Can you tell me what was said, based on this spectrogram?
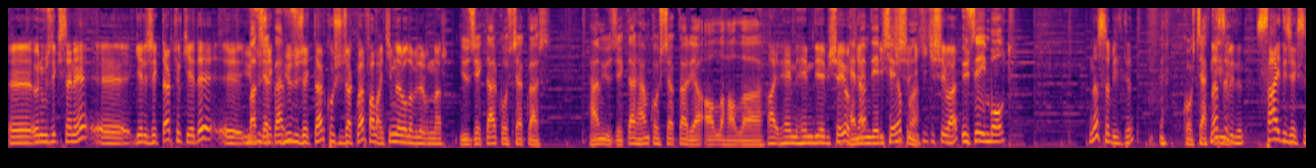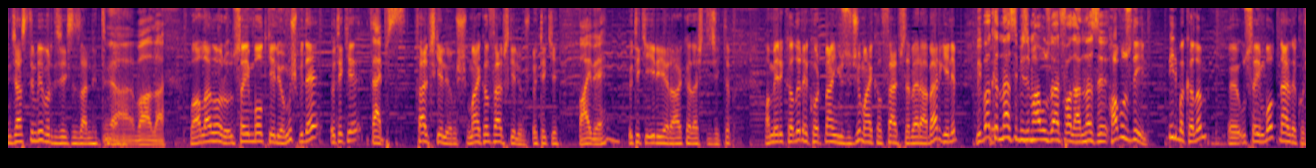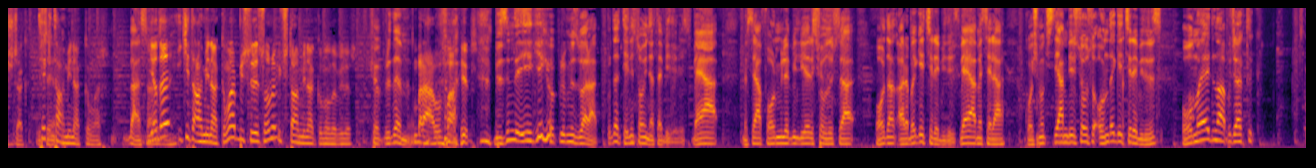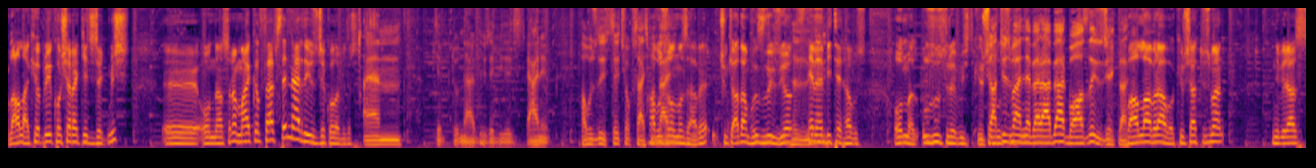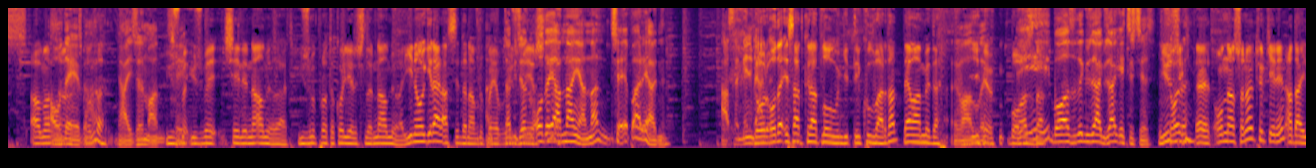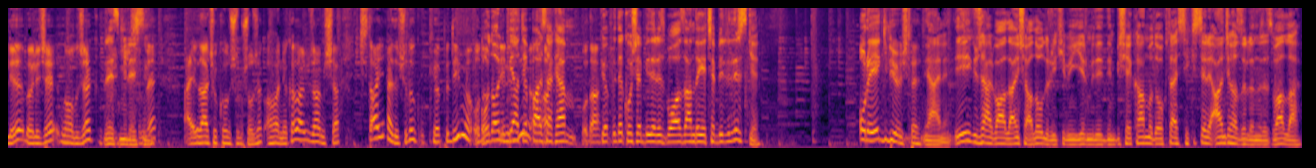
E, önümüzdeki sene e, gelecekler Türkiye'de e, yüzecek, yüzecekler, koşacaklar falan. Kimler olabilir bunlar? Yüzecekler, koşacaklar. Hem yüzecekler hem koşacaklar ya Allah Allah. Hayır hem hem diye bir şey yok Hem ya. hem diye bir İki şey yok kişi, mu? İki kişi var. Hüseyin Bolt Nasıl bildin? koşacak Nasıl değil mi? bildin? Say diyeceksin. Justin Bieber diyeceksin zannettim. ben. Ya valla. Vallahi doğru. Usain Bolt geliyormuş. Bir de öteki Phelps. Phelps geliyormuş. Michael Phelps geliyormuş. Öteki. Vay be. Öteki iri yarı arkadaş diyecektim. Amerikalı rekortmen yüzücü Michael Phelps'le beraber gelip Bir bakın nasıl bizim havuzlar falan nasıl. havuz değil. Bil bakalım e, Usain Bolt nerede koşacak? Tek tahmin hakkım var. Ben sana Ya da iki tahmin hakkım var. Bir süre sonra üç tahmin hakkım olabilir. köprüde mi? Bravo Fahir. Bizim de iyi ki köprümüz var abi. Burada tenis oynatabiliriz. Veya mesela Formula 1 yarışı olursa oradan araba geçirebiliriz. Veya mesela koşmak isteyen birisi olursa onu da geçirebiliriz. Olmayaydı ne yapacaktık? Vallahi köprüyü koşarak geçecekmiş. E, ondan sonra Michael Phelps de nerede yüzecek olabilir? Dur, nerede yüzebiliriz? Yani havuzda yüzse çok saçma. Havuz Ben- olmaz abi. Çünkü adam hızlı yüzüyor. Hızlı Hemen yüzüyor. biter havuz. Olmaz. Uzun süre bir Kürşat Düzmen'le beraber Boğaz'da yüzecekler. Vallahi bravo. Kürşat Düzmen hani biraz almaz. o da da. Hayır canım. an- Yüzme, Şey, yüzme şeylerini almıyorlar artık. Yüzme protokol yarışlarını almıyorlar. Yine o girer Asya'dan Avrupa'ya. tabii canım o da yandan yandan şey yapar yani. Aslında benim Doğru o da Esat Kıratlıoğlu'nun gittiği kulvardan devam eder. Vallahi. Yine Boğaz'da. İyi, Boğaz'ı da güzel güzel geçireceğiz. Yüzecek. Sonra Evet ondan sonra Türkiye'nin adaylığı böylece ne olacak? Resmileşsin. Hayır daha çok konuşulmuş olacak. Aa ne kadar güzelmiş ya. İkisi de aynı yerde. Şu da köprü değil mi? o da deniz olimpiyat değil mi? yaparsak hem Aa, o da köprüde koşabiliriz, Boğaz'dan da geçebiliriz ki. oraya gidiyor işte. Yani iyi güzel vallahi inşallah olur 2020 dediğim bir şey kalmadı. Oktay 8 sene anca hazırlanırız valla.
